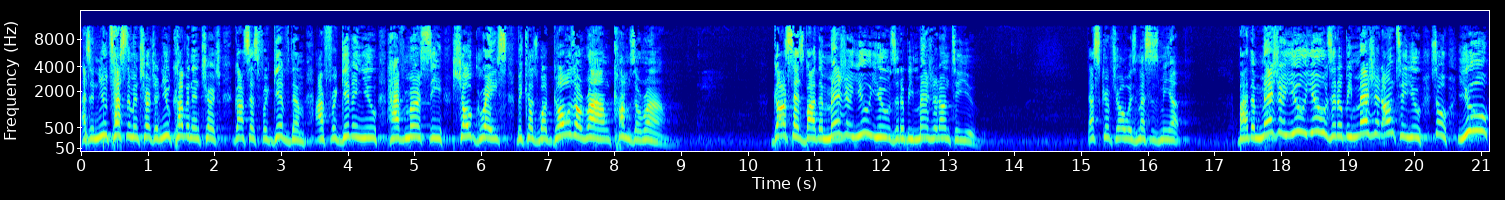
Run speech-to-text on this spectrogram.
As a New Testament church, a New Covenant church, God says, Forgive them. I've forgiven you. Have mercy. Show grace because what goes around comes around. God says, by the measure you use, it'll be measured unto you. That scripture always messes me up. By the measure you use, it'll be measured unto you. So you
